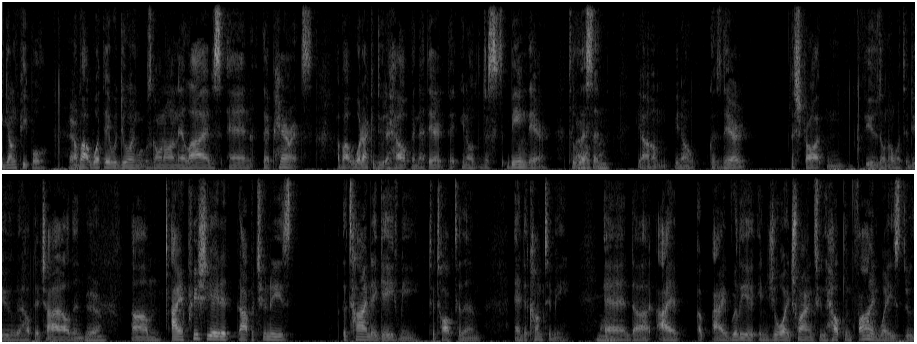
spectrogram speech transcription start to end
young people Yeah. about what they were doing, what was going on in their lives, and their parents about what I could do to help, and that they're that, you know just being there to Oh, listen. Um, you know, because they're distraught and confused, don't know what to do to help their child, and Yeah. Um, I appreciated the opportunities, the time they gave me to talk to them, and to come to me, Wow. and uh, I I really enjoyed trying to help them find ways through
